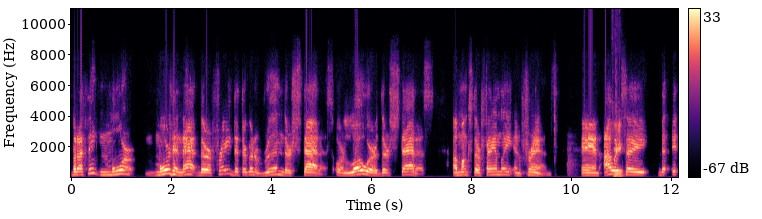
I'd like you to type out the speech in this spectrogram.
But I think more more than that, they're afraid that they're going to ruin their status or lower their status amongst their family and friends. And I would okay. say that it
